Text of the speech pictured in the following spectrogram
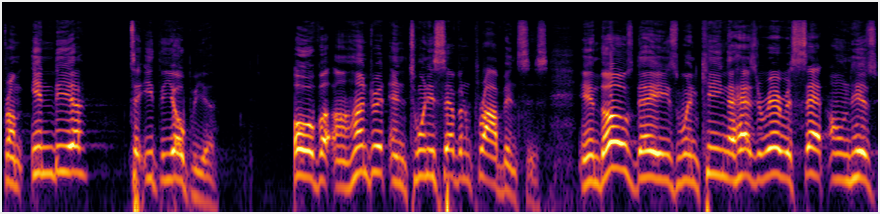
from India to Ethiopia, over 127 provinces. In those days, when King Ahasuerus sat on his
